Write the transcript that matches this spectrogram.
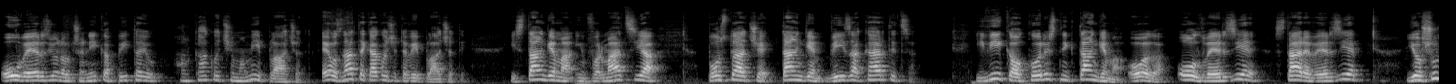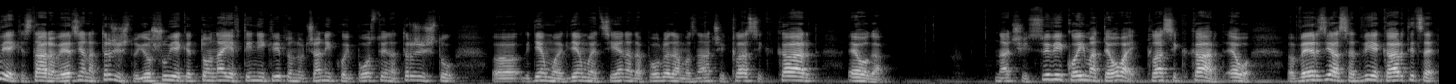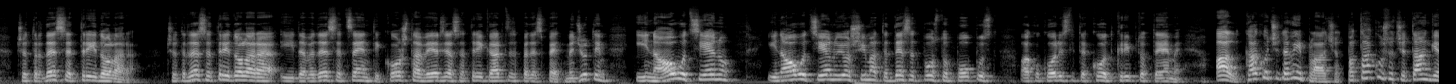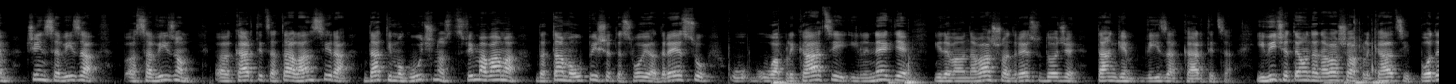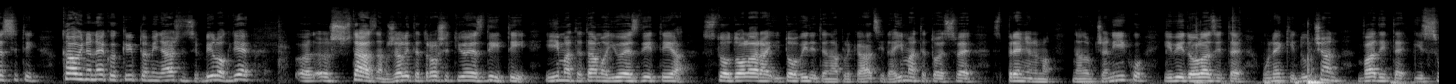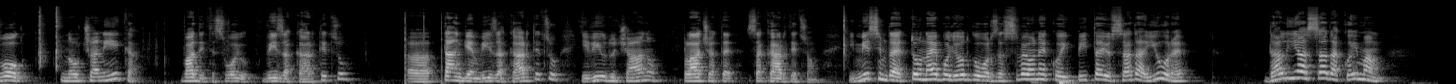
ovu verziju novčanika pitaju, ali kako ćemo mi plaćati? Evo, znate kako ćete vi plaćati? Iz Tangema informacija postojaće Tangem Visa kartica. I vi kao korisnik Tangema, ovoga old verzije, stare verzije, još uvijek je stara verzija na tržištu, još uvijek je to najjeftiniji kriptonovčanik koji postoji na tržištu, uh, gdje mu je, gdje mu je cijena, da pogledamo, znači Classic Card, evo ga, znači svi vi koji imate ovaj Classic Card, evo, verzija sa dvije kartice 43 dolara. 43 dolara i 90 centi košta verzija sa tri kartice 55. Međutim, i na ovu cijenu i na ovu cijenu još imate 10% popust ako koristite kod kripto teme. Ali kako ćete vi plaćati? Pa tako što će Tangem, čim se viza, sa vizom kartica ta lansira, dati mogućnost svima vama da tamo upišete svoju adresu u, u aplikaciji ili negdje i da vam na vašu adresu dođe Tangem Visa kartica. I vi ćete onda na vašoj aplikaciji podesiti, kao i na nekoj kripto mjenjačnici, bilo gdje, šta znam, želite trošiti USDT i imate tamo USDT-a 100 dolara i to vidite na aplikaciji da imate, to je sve spremljeno na novčaniku i vi dolazite u neki dućan, vadite iz svog novčanika, vadite svoju Visa karticu, uh, Tangem Visa karticu i vi u dućanu plaćate sa karticom. I mislim da je to najbolji odgovor za sve one koji pitaju sada, Jure, da li ja sada ako imam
